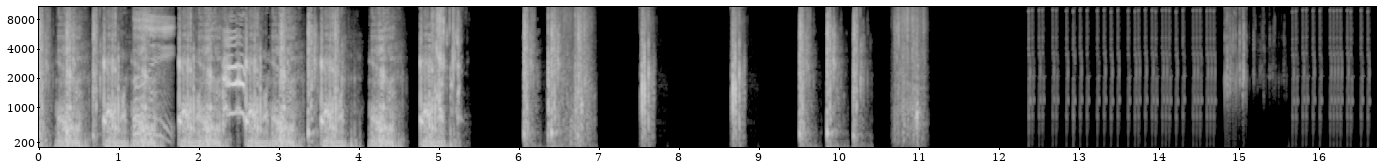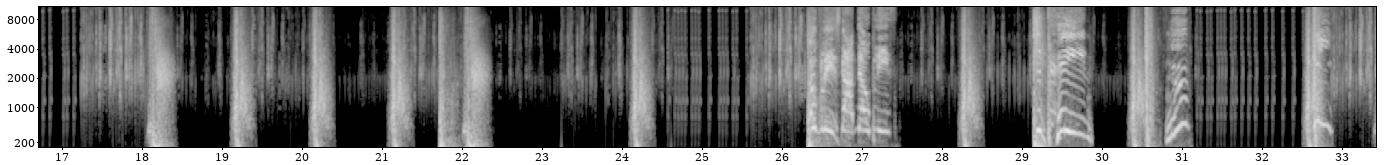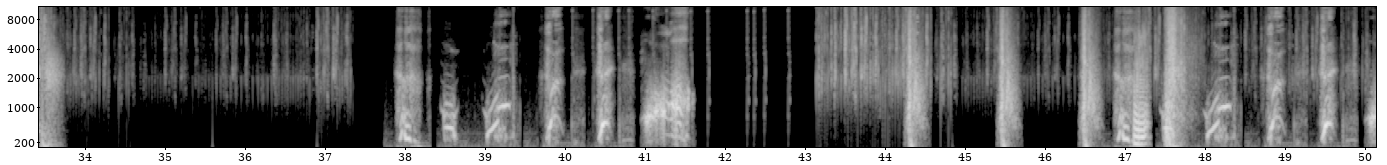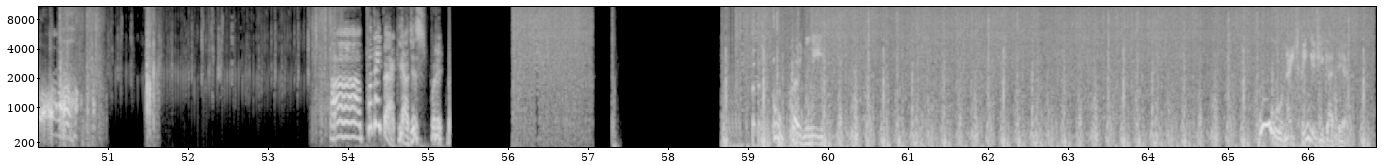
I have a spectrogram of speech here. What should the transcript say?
Oh, please, God, no, please! The pain! Hmm? Uh, put it back. Yeah, just put it me. Ooh, nice fingers you got there.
